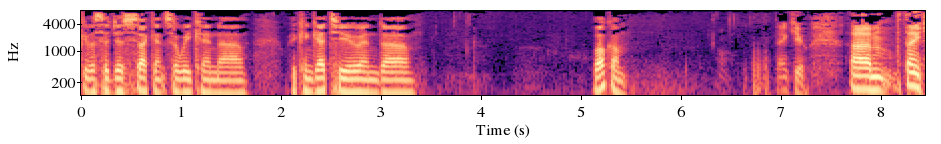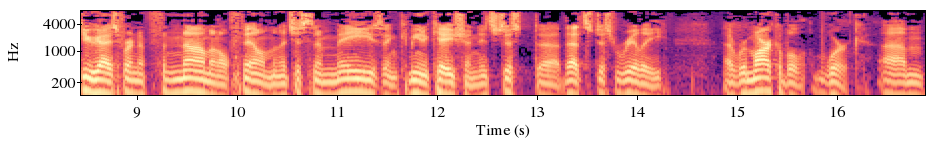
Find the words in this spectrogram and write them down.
Give us a just second so we can uh, we can get to you and uh, welcome. Thank you. Um, thank you guys for a phenomenal film, and it's just an amazing communication. It's just uh, that's just really a remarkable work. Um,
